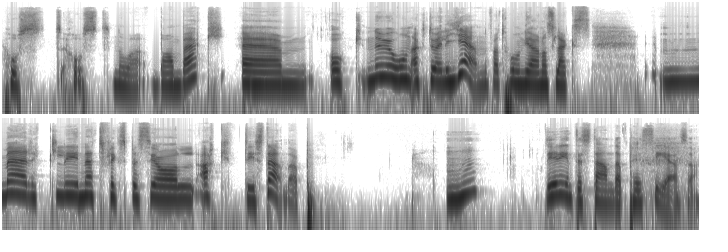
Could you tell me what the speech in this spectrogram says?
Host, host Noah Baumbach. Ehm, och nu är hon aktuell igen för att hon gör någon slags märklig Netflix-specialaktig stand-up. Mhm. Det är inte stand-up per se alltså?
